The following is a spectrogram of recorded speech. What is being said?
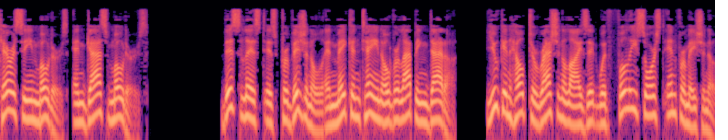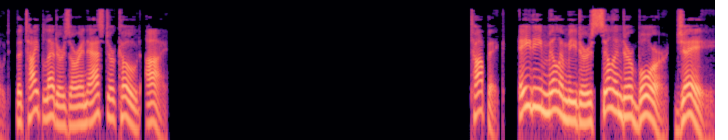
kerosene motors, and gas motors. This list is provisional and may contain overlapping data. You can help to rationalize it with fully sourced information. Note: The type letters are in Aster code I. Topic: 80 mm cylinder bore J.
